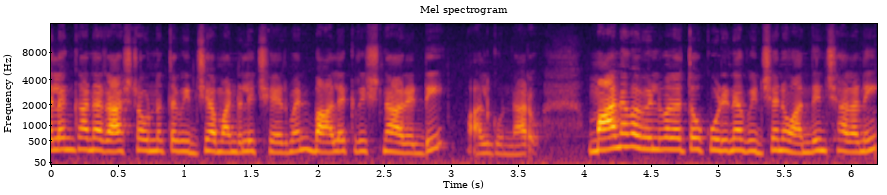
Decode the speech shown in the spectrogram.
తెలంగాణ రాష్ట్ర ఉన్నత విద్యా మండలి చైర్మన్ బాలకృష్ణారెడ్డి పాల్గొన్నారు. మానవ విలువలతో కూడిన విద్యను అందించాలని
